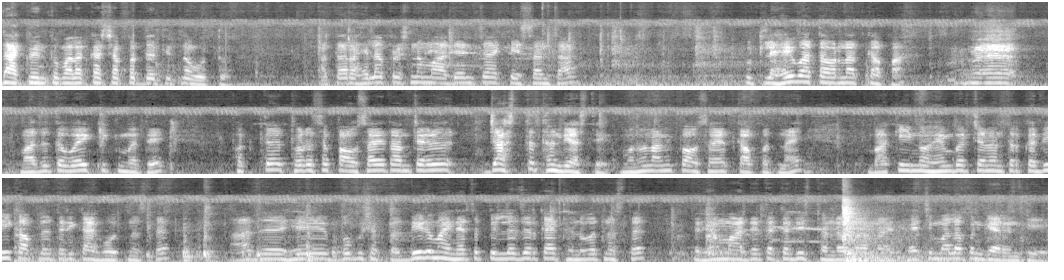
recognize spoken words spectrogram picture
दाखवेन तुम्हाला कशा पद्धतीनं होतं. आता राहिला प्रश्न माद्यांच्या केसांचा. कुठल्याही वातावरणात कापा. माझं तर वैयक्तिक मत आहे. फक्त थोडंसं पावसाळ्यात आमच्याकडे जास्त थंडी असते म्हणून आम्ही पावसाळ्यात कापत नाही. बाकी नोव्हेंबरच्या नंतर कधीही कापलं तरी काय होत नसतं. आज हे बघू शकता दीड महिन्याचं पिल्लं जर काय थंडवत नसतं तर ह्या माद्या तर कधीच थंडवणार नाहीत ह्याची मला पण गॅरंटी आहे.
